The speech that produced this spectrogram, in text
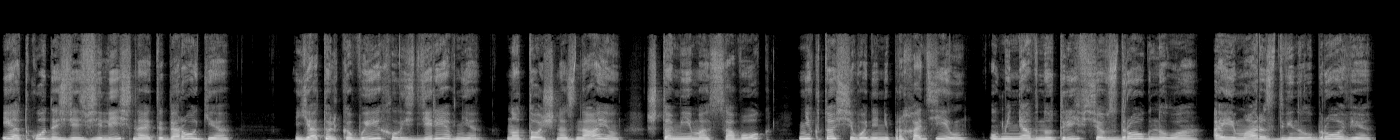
и откуда здесь взялись на этой дороге? Я только выехал из деревни, но точно знаю, что мимо совок никто сегодня не проходил. У меня внутри все вздрогнуло, а Имар сдвинул брови,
